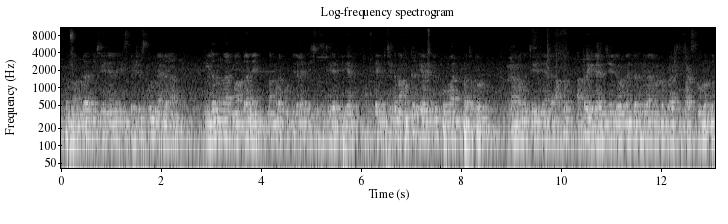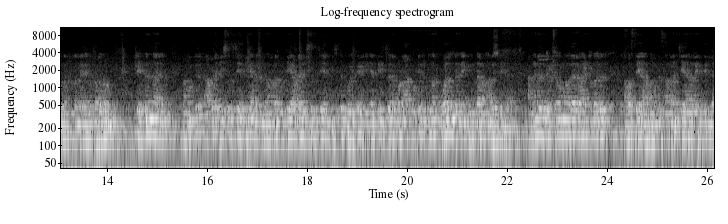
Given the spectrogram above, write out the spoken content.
അപ്പം നമ്മുടെ എന്ന് വെച്ച് കഴിഞ്ഞാൽ ഈ സ്പെഷ്യൽ സ്കൂൾ മേഖല നിലനിന്നാൽ മാത്രമേ നമ്മുടെ കുട്ടികളെ വിശ്വസിച്ച് ഏൽപ്പിക്കാൻ ഏൽപ്പിച്ചിട്ട് നമുക്ക് എവിടെയെങ്കിലും പോകാൻ പറ്റത്തുള്ളൂ. കാരണം എന്ന് വെച്ച് കഴിഞ്ഞാൽ അത്ര അത്രയ്ക്ക് കാര്യം ചെയ്യാൻ ഗവൺമെന്റ് സംവിധാനങ്ങളുണ്ട് പ്രൈവറ്റ് സ്കൂളുണ്ട് മറ്റുള്ള കാര്യങ്ങൾ പലതുണ്ട്. പക്ഷെ എന്നിരുന്നാലും നമുക്ക് അവിടെ വിശ്വസിച്ച് ഏൽപ്പിക്കാൻ പറ്റില്ല. നമ്മുടെ കുട്ടിയെ അവിടെ വിശ്വസിച്ച് ഏൽപ്പിച്ചിട്ട് പോയി കഴിഞ്ഞാൽ തിരിച്ചു വരുമ്പോൾ ആ കുട്ടി നിൽക്കുന്ന പോലെ തന്നെ എന്താണെന്ന് ആവശ്യമില്ല അങ്ങനെ ഒരു വിഷമകരമായിട്ടുള്ള ഒരു അവസ്ഥയിലാണ്. നമുക്ക് സമരം ചെയ്യാൻ അറിയത്തില്ല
